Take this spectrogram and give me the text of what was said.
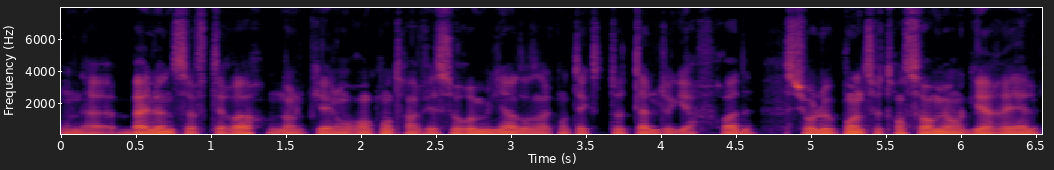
On a Balance of Terror, dans lequel on rencontre un vaisseau romulien dans un contexte total de guerre froide, sur le point de se transformer en guerre réelle,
